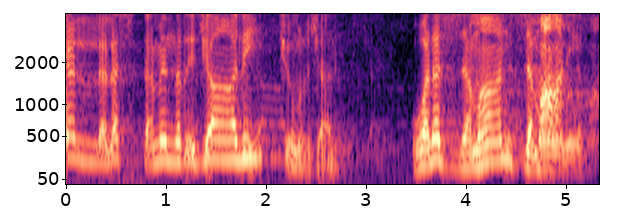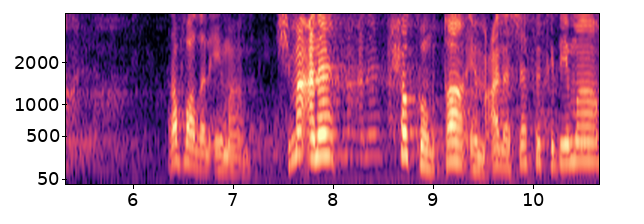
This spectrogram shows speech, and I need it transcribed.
قال له لست من رجالي. شو من رجالي؟ ولا الزمان زماني. رفض الإمام. إيش معنى؟ حكم قائم على سفك دماء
